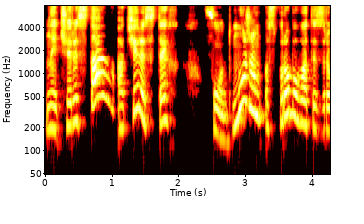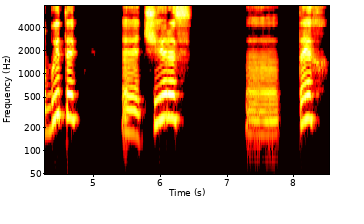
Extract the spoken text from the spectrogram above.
Не через стайл, а через тег-фонд. Можемо спробувати зробити е, через е, тег.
